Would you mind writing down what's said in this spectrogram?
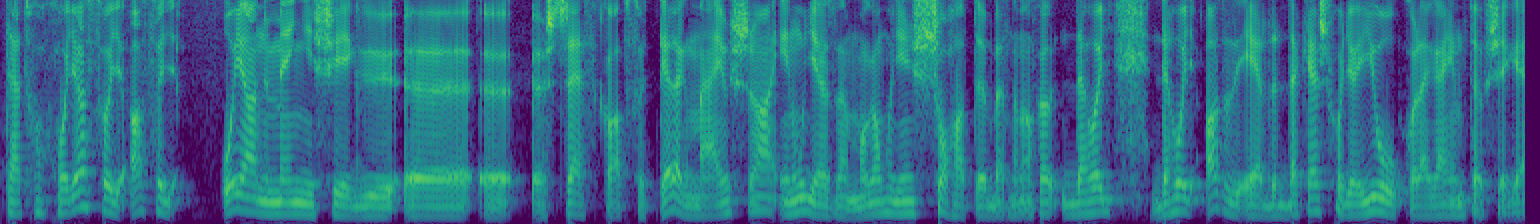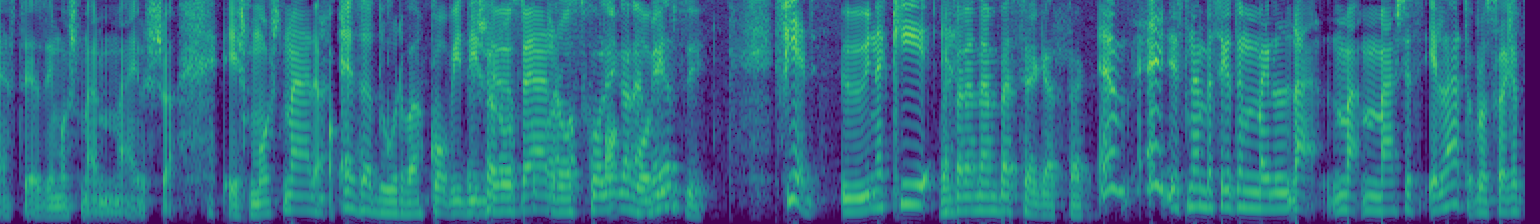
tehát, hogy az, hogy, az, hogy olyan mennyiségű ö, ö, stressz kapsz, hogy tényleg májusra én úgy érzem magam, hogy én soha többet nem akarok, de hogy, de hogy az az érdekes, hogy a jó kollégáim többsége ezt érzi most már májusra. És most már a Ez a durva. Covid És időben... a rossz, a rossz kolléga a COVID, nem érzi? Figyelj, ő neki... Ezt, bele nem beszélgettek? Egyrészt nem beszélgetünk, meg lá, másrészt én látok rossz kollégát,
